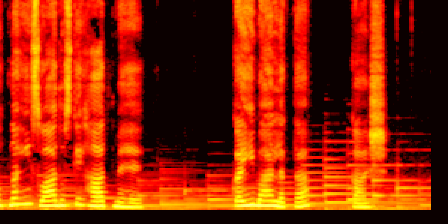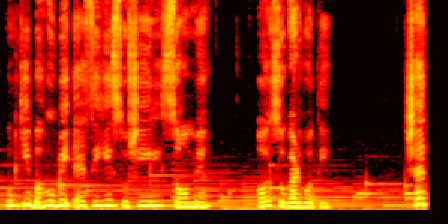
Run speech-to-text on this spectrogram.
उतना ही स्वाद उसके हाथ में है। कई बार लगता, काश, उनकी बहू भी ऐसी ही सुशील, सौम्य और सुगढ़ होती। शायद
